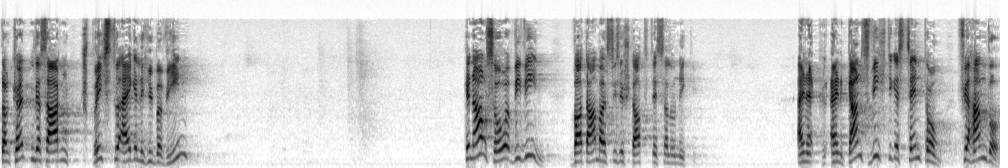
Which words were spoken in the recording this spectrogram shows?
dann könnten wir sagen, sprichst du eigentlich über Wien? Genauso wie Wien war damals diese Stadt Thessaloniki. Eine, ein ganz wichtiges Zentrum für Handel,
